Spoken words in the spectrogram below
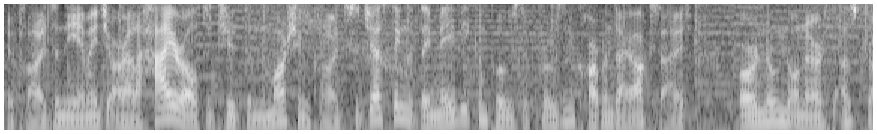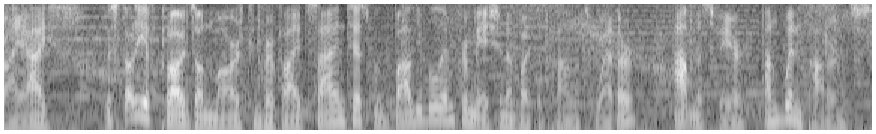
The clouds in the image are at a higher altitude than the Martian clouds, suggesting that they may be composed of frozen carbon dioxide, or known on Earth as dry ice. The study of clouds on Mars can provide scientists with valuable information about the planet's weather, atmosphere, and wind patterns.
